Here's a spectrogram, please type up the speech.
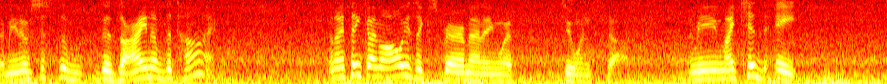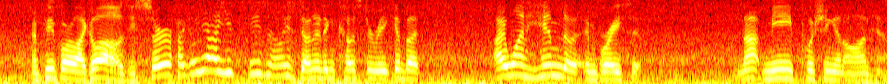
I mean, it was just the design of the time. And I think I'm always experimenting with doing stuff. I mean, my kid's eight. And people are like, oh, does he surf? I go, yeah, he's, he's, you know, he's done it in Costa Rica, but I want him to embrace it, not me pushing it on him.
